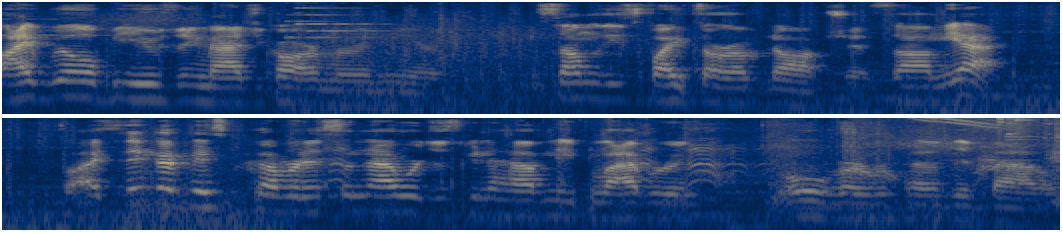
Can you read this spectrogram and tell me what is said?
I will be using magic armor in here. Some of these fights are obnoxious. Um, yeah. So I think I've basically covered it, so now we're just gonna have me blabbering over repetitive battles.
